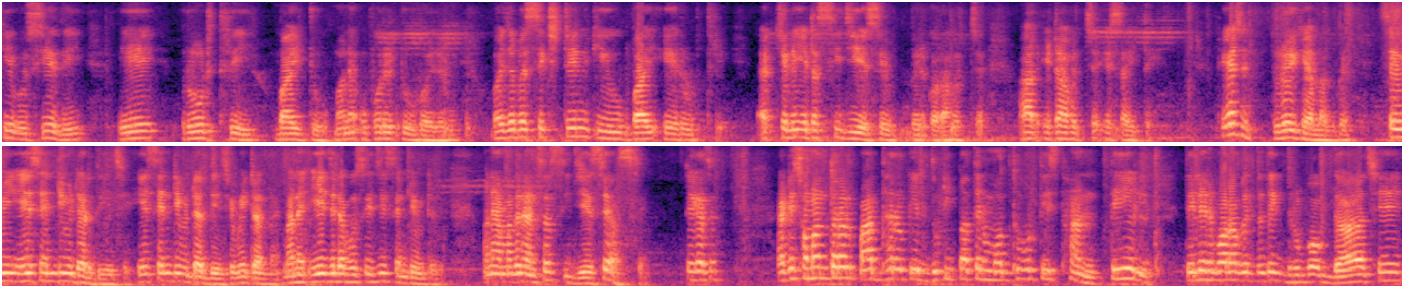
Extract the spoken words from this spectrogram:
কে বসিয়ে দিই। A root three by two মানে উপরে টু হয়ে যাবে। হয়ে যাবে sixteen Q by A root three actually এটা সিজিএসএ বের করা হচ্ছে। আর এটা হচ্ছে এসআইতে ঠিক আছে? দুটোই খেয়াল রাখবে। সেমি এ সেন্টিমিটার দিয়েছে। এ সেন্টিমিটার দিয়েছে মিটার নয়। মানে এ যেটা বসিয়েছি সেন্টিমিটার মানে আমাদের অ্যান্সার সিজিএসএ আসছে। ঠিক আছে? একটি সমান্তরাল পাত ধারকের দুটি পাতের মধ্যবর্তী স্থান, তেল। তেলের পরাবৈদ্যুতিক ধ্রুবক দেওয়া আছে।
